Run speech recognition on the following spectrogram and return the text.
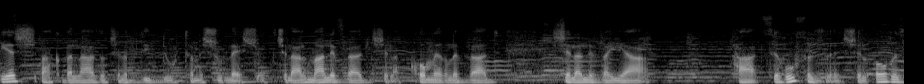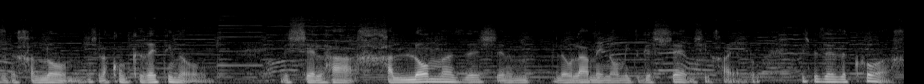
יש בהקבלה הזאת של הבדידות המשולשת, של העלמה לבד, של הכומר לבד, של הלוויה. הצירוף הזה של אורז וחלום, של הקונקרטי מאוד, ושל החלום הזה שלעולם אינו מתגשם, שהיא חיה בו, יש בזה איזה כוח.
